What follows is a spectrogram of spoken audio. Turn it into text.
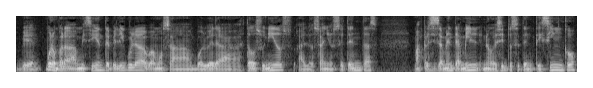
Bien. Bueno, para mi siguiente película vamos a volver a Estados Unidos, a los años 70, más precisamente a 1975,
